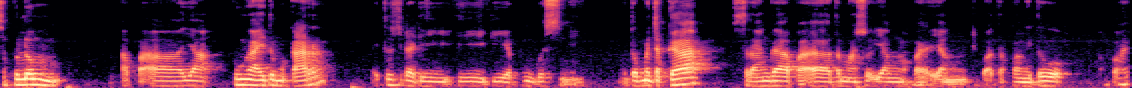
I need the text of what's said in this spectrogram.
sebelum apa uh, ya bunga itu mekar itu sudah di di, di bungkus ini untuk mencegah serangga apa uh, termasuk yang apa yang dibawa terbang itu apa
